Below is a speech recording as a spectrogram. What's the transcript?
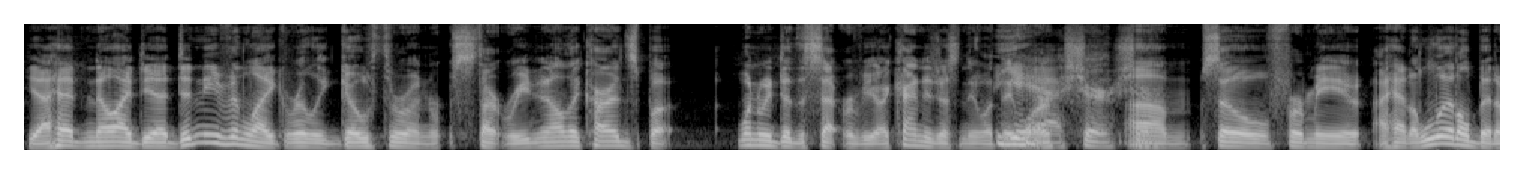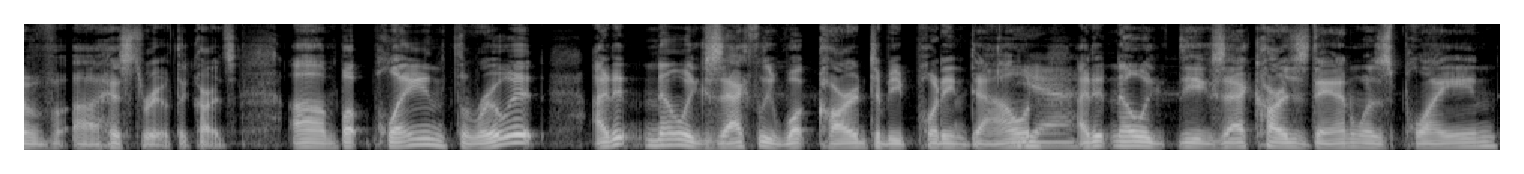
yeah, I had no idea. Didn't even like really go through and start reading all the cards. But when we did the set review, I kind of just knew what they were. yeah, sure, sure. Um, so for me, I had a little bit of uh, history with the cards, um, but playing through it, I didn't know exactly what card to be putting down. Yeah. I didn't know the exact cards Dan was playing,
